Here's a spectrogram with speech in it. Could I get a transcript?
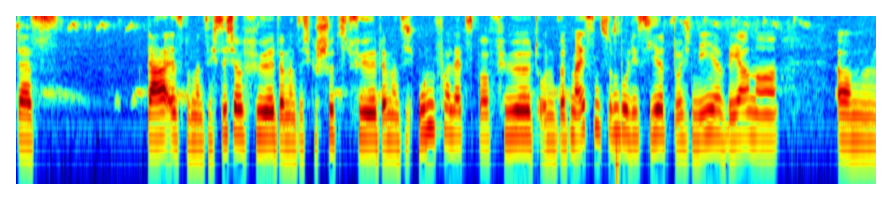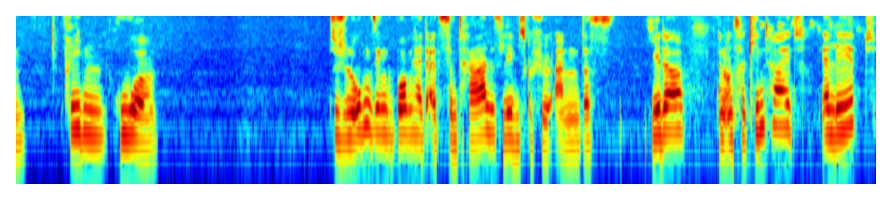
das da ist, wenn man sich sicher fühlt, wenn man sich geschützt fühlt, wenn man sich unverletzbar fühlt und wird meistens symbolisiert durch Nähe, Wärme, ähm, Frieden, Ruhe. Psychologen sehen Geborgenheit als zentrales Lebensgefühl an, das jeder in unserer Kindheit erlebt,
